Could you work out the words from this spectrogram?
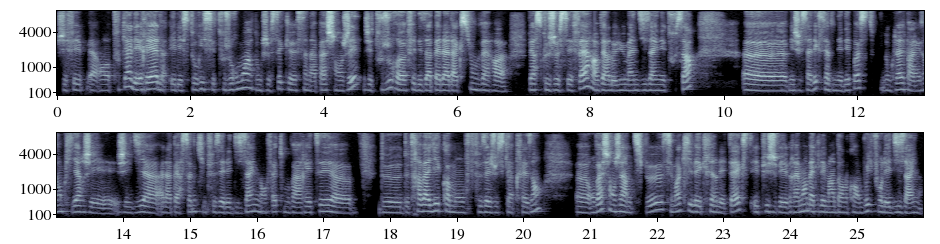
J'ai fait, ben, en tout cas, les réels et les stories, c'est toujours moi, donc je sais que ça n'a pas changé. J'ai toujours euh, fait des appels à l'action vers euh, vers ce que je sais faire, vers le human design et tout ça. mais je savais que ça venait des posts. Donc là, par exemple, hier, j'ai dit à, la personne qui me faisait les designs, mais en fait, on va arrêter de, de travailler comme on faisait jusqu'à présent. Euh, on va changer un petit peu. C'est moi qui vais écrire les textes et puis je vais vraiment mettre les mains dans le cambouis pour les designs.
